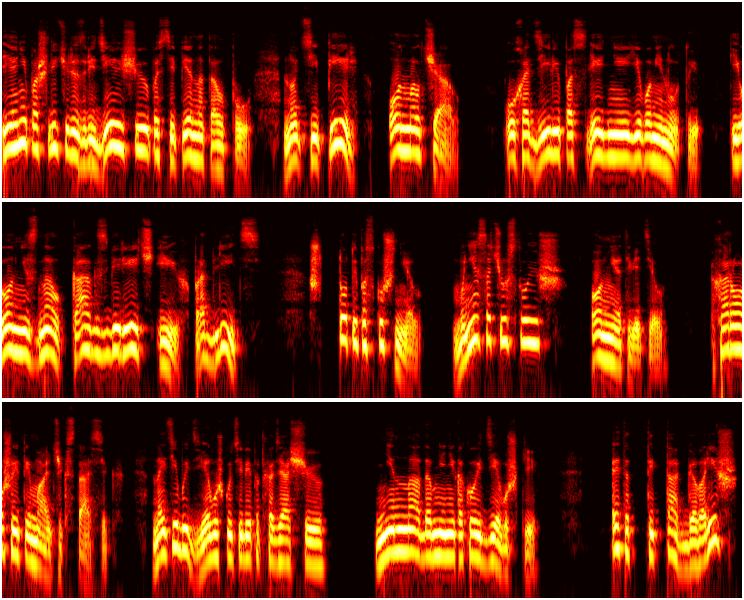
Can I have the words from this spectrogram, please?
И они пошли через редеющую постепенно толпу. Но теперь он молчал. Уходили последние его минуты, и он не знал, как сберечь их, продлить что ты поскушнел? Мне сочувствуешь?» Он не ответил. «Хороший ты мальчик, Стасик. Найти бы девушку тебе подходящую». «Не надо мне никакой девушки. Это ты так говоришь,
